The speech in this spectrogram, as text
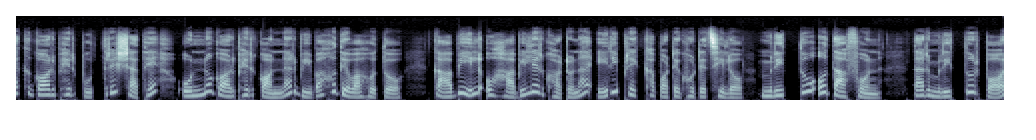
এক গর্ভের পুত্রের সাথে অন্য গর্ভের কন্যার বিবাহ দেওয়া হতো। কাবিল ও হাবিলের ঘটনা এরই প্রেক্ষাপটে ঘটেছিল। মৃত্যু ও দাফন তার মৃত্যুর পর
